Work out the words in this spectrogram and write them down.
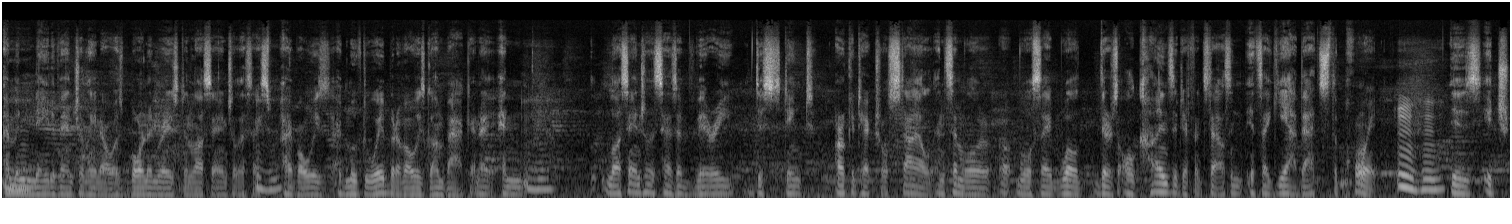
I'm mm-hmm. a native Angelino. I was born and raised in Los Angeles. Mm-hmm. I, have always I've moved away, but I've always gone back. And I, and mm-hmm. Los Angeles has a very distinct architectural style, and some will, will say, well, there's all kinds of different styles, and it's like, yeah, that's the point. Mm-hmm. Is it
